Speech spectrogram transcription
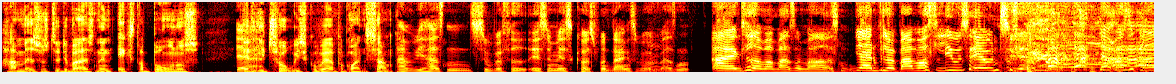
ham med? Synes du, det var sådan en ekstra bonus, ja. Ja. at I to I skulle være på grøn sammen? Jamen, vi har sådan en super fed sms-korrespondance, hvor vi bare sådan, ej, jeg glæder mig bare så meget. Og sådan, ja, det bliver bare vores livs eventyr. jeg er bare så glad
